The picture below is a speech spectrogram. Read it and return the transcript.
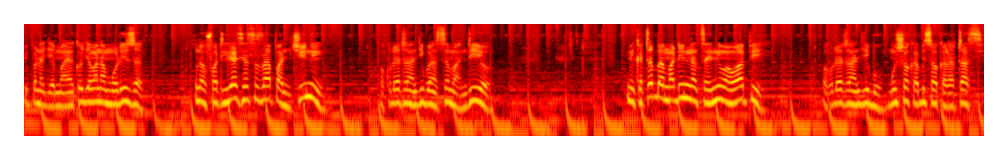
yupo na jamaa yake. Jamaa anamuuliza unafuatilia siasa za hapa nchini? Wakudata anajibu anasema ndiyo. Mikataba ya madini inasainiwa wapi? Wakudata anajibu mwisho kabisa wa karatasi.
